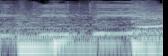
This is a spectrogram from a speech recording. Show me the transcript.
Iki piye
